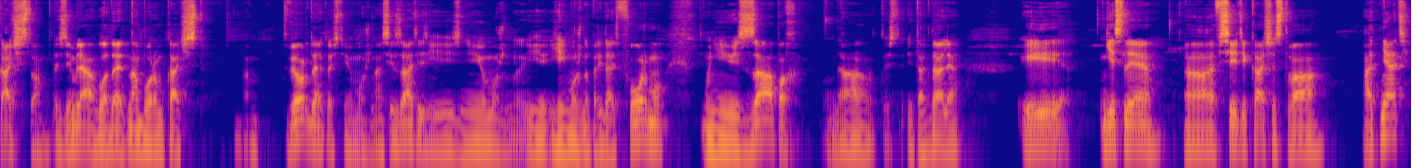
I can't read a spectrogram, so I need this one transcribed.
качества. То есть Земля обладает набором качеств. Там, твердая, то есть ее можно осязать, из нее можно, ей можно придать форму, у нее есть запах, да, то есть и так далее. И если э, все эти качества отнять,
